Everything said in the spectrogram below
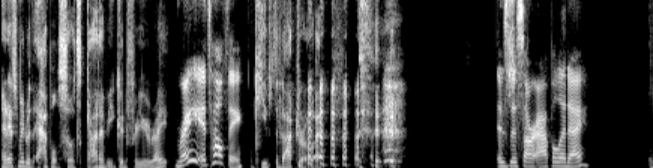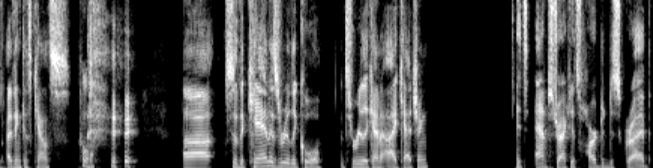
And it's made with apples, so it's got to be good for you, right? Right? It's healthy. Keeps the doctor away. Is this our apple a day? I think this counts. Cool. uh, so the can is really cool. It's really kind of eye catching. It's abstract. It's hard to describe,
